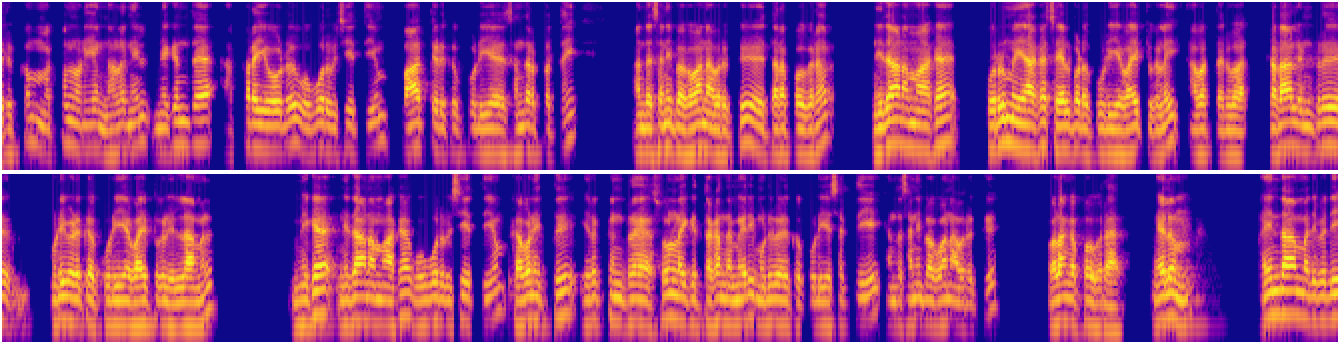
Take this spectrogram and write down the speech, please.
இருக்கும். மக்களுடைய நலனில் மிகுந்த அக்கறையோடு ஒவ்வொரு விஷயத்தையும் பார்த்து எடுக்கக்கூடிய சந்தர்ப்பத்தை அந்த சனி பகவான் அவருக்கு தரப்போகிறார். நிதானமாக பொறுமையாக செயல்படக்கூடிய வாய்ப்புகளை அவர் தருவார். கடால் என்று முடிவெடுக்கக்கூடிய வாய்ப்புகள் இல்லாமல் மிக நிதானமாக ஒவ்வொரு விஷயத்தையும் கவனித்து இருக்கின்ற சூழ்நிலைக்கு தகுந்த மாரி முடிவெடுக்கக்கூடிய சக்தியை அந்த சனி பகவான் அவருக்கு வழங்கப் போகிறார். மேலும் ஐந்தாம் அதிபதி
